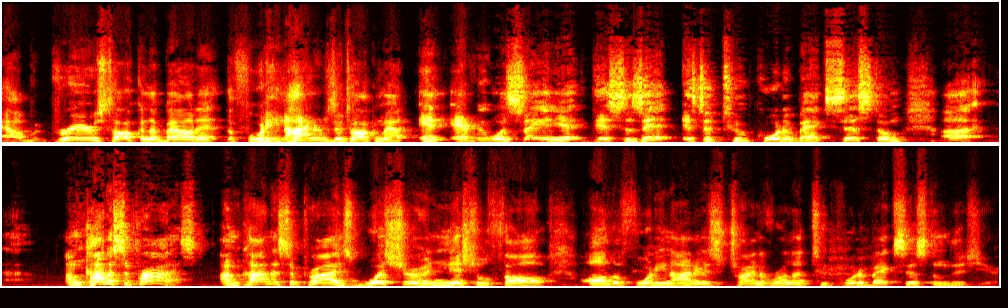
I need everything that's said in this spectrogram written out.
Albert Breer's talking about it, the 49ers are talking about it, and everyone's saying, yeah, this is it. It's a two quarterback system. Uh, I'm kind of surprised. I'm kind of surprised. What's your initial thought on the 49ers trying to run a two quarterback system this year?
